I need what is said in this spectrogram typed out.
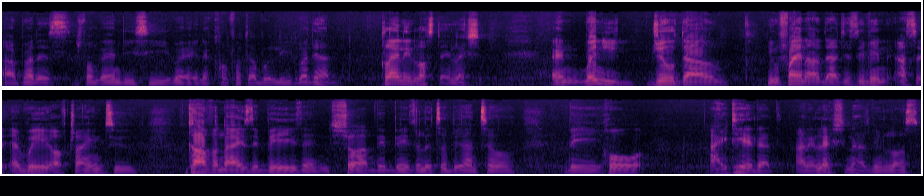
our brothers from the NDC were in a comfortable lead, but they had clearly lost the election. And when you drill down, you find out that it's even as a, a way of trying to galvanize the base and show up the base a little bit until the whole idea that an election has been lost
